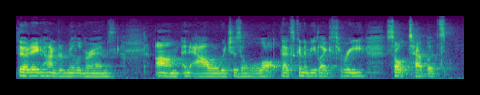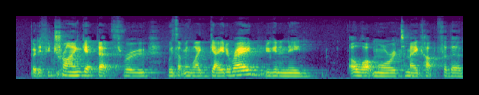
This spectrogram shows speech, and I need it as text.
1300 milligrams um, an hour, which is a lot. That's going to be like three salt tablets. But if you try and get that through with something like Gatorade, you're going to need a lot more to make up for the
